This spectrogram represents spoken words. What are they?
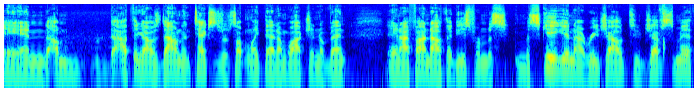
And I'm, I think I was down in Texas or something like that. I'm watching an event, and I found out that he's from Mus- Muskegon. I reach out to Jeff Smith,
